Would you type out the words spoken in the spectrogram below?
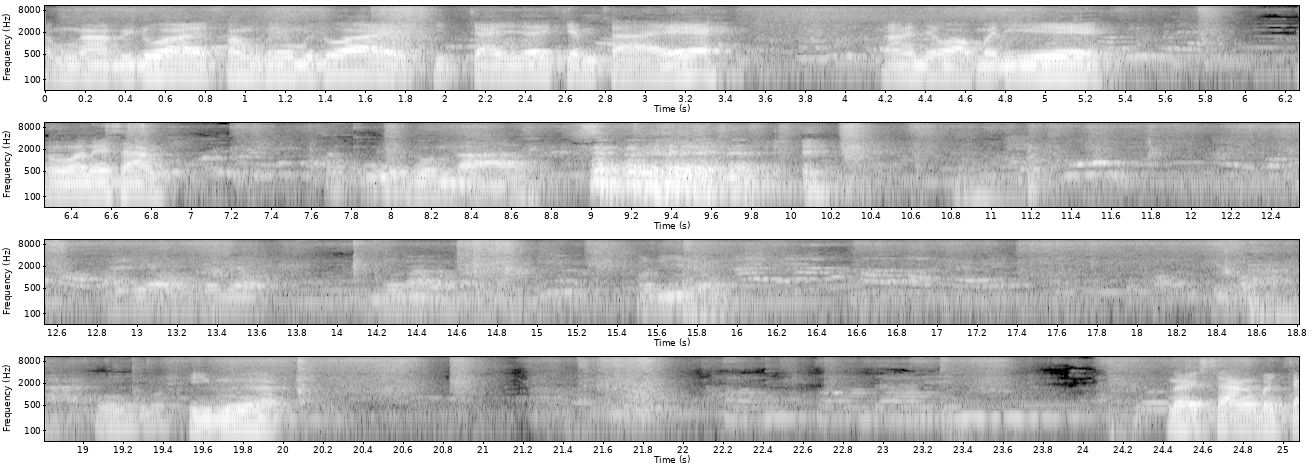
ทำงานไปด้วย ฟังเพลงไปด้วย จิตใจจะได้แจ่มใสงานจะออกมาดีเมื่อวานไหนสั่งสักครู่โดนด่าไปเร็วไปเร็วเดี๋ยวมาแล้วพอดีเดี๋ยวโอ้ฝีมือครับนายสร้างประจ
